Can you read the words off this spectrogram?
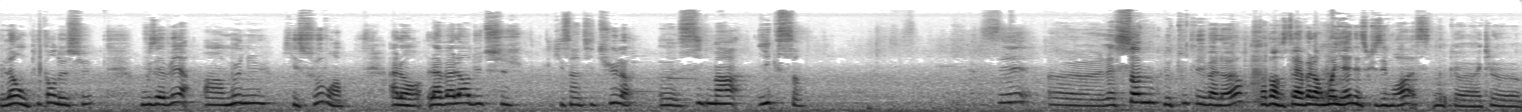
Et là, en cliquant dessus, vous avez un menu qui s'ouvre. Alors, la valeur du dessus, qui s'intitule euh, sigma x, c'est euh, la somme de toutes les valeurs. Pardon, c'est la valeur moyenne, excusez-moi. Donc euh, avec le,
